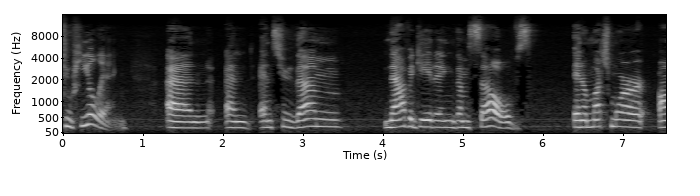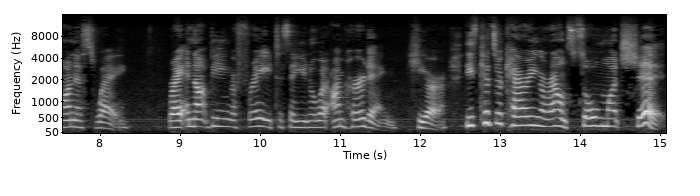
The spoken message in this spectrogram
to healing and and and to them navigating themselves in a much more honest way right and not being afraid to say you know what i'm hurting here these kids are carrying around so much shit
